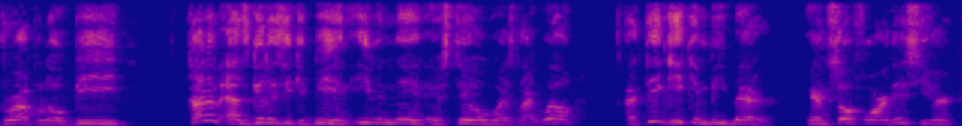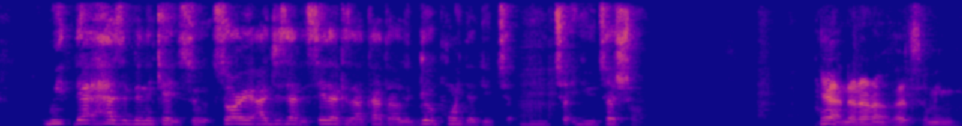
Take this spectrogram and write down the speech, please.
Garoppolo be kind of as good as he could be. And even then, it still was like, well, I think he can be better. And so far this year, we that hasn't been the case. So sorry, I just had to say that because I thought that was a good point that you t- you, t- you touched on. Yeah, no, no, no. That's I mean,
